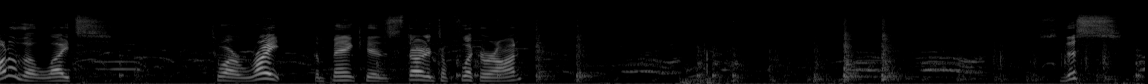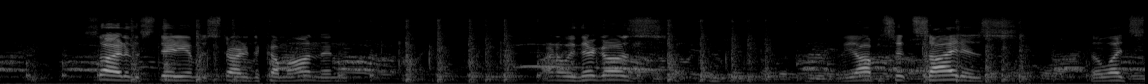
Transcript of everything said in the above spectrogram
One of the lights to our right the bank has started to flicker on. This side of the stadium has started to come on, and finally there goes the opposite side as the lights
